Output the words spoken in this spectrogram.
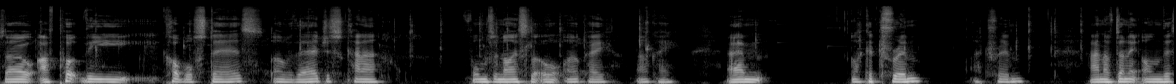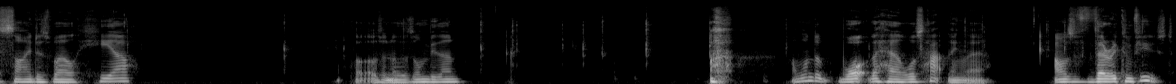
So I've put the cobble stairs over there, just kind of forms a nice little, okay, okay, um, like a trim, a trim. And I've done it on this side as well here. I thought that was another zombie then. I wonder what the hell was happening there. I was very confused.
